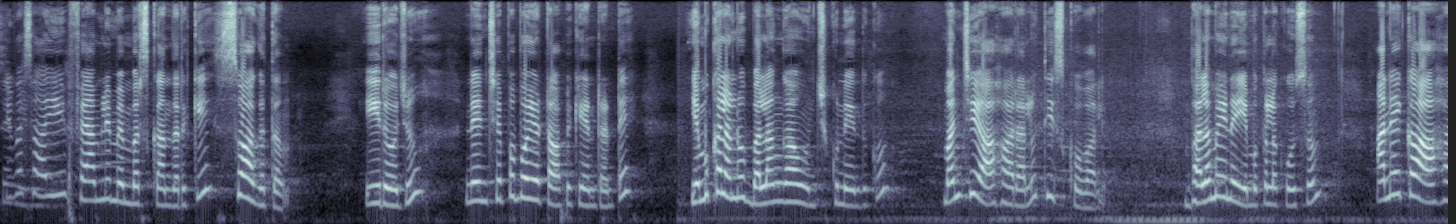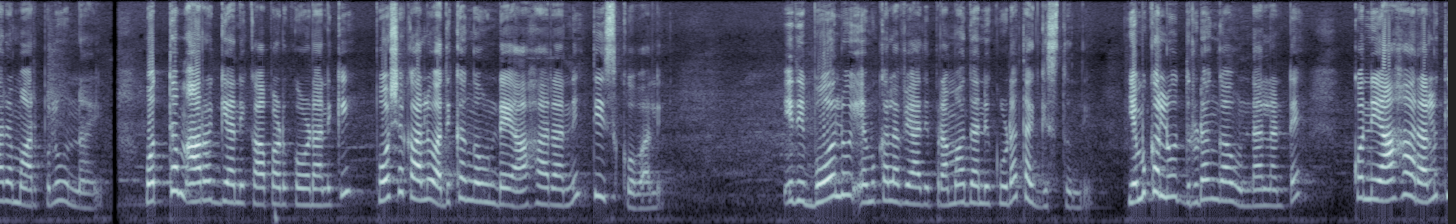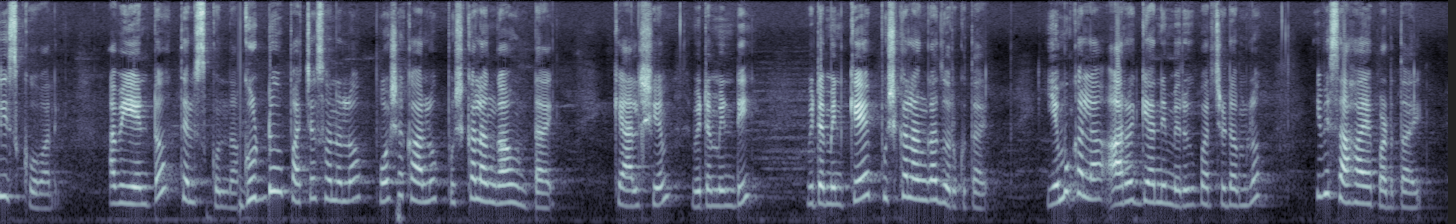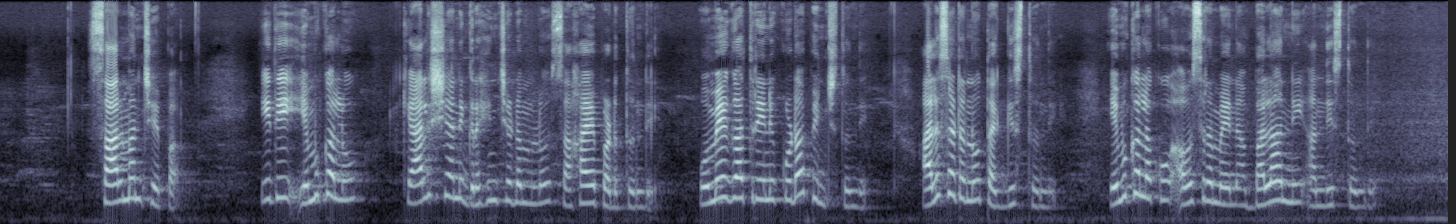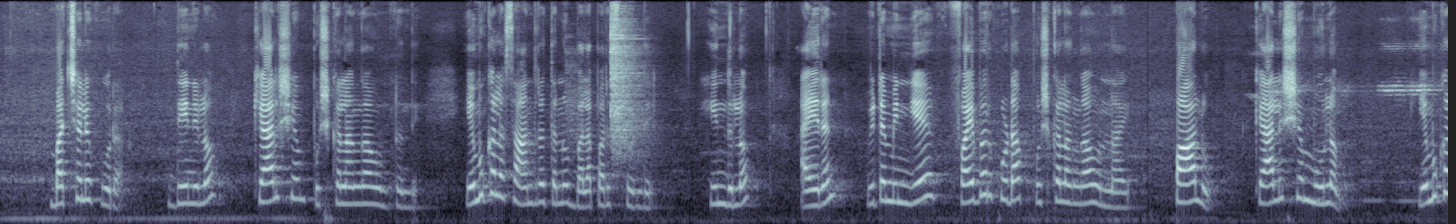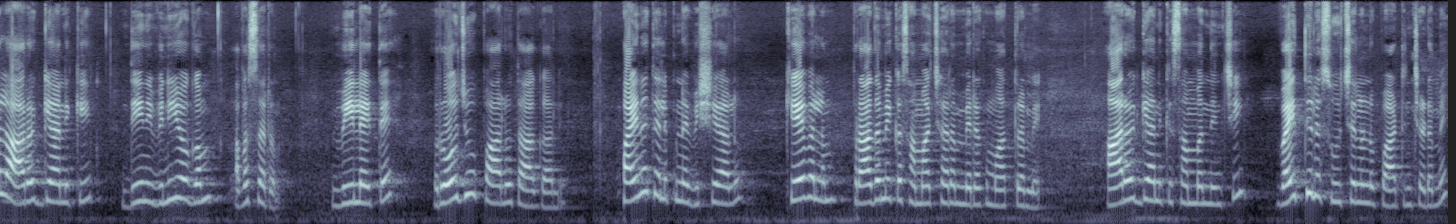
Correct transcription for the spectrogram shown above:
Shivasai family మెంబర్స్కి అందరికీ స్వాగతం. ఈరోజు నేను చెప్పబోయే టాపిక్ ఏంటంటే ఎముకలను బలంగా ఉంచుకునేందుకు మంచి ఆహారాలు తీసుకోవాలి. బలమైన ఎముకల కోసం అనేక ఆహార మార్పులు ఉన్నాయి. మొత్తం ఆరోగ్యాన్ని కాపాడుకోవడానికి పోషకాలు అధికంగా ఉండే ఆహారాన్ని తీసుకోవాలి. ఇది బోలు ఎముకల వ్యాధి ప్రమాదాన్ని కూడా తగ్గిస్తుంది. ఎముకలు దృఢంగా ఉండాలంటే కొన్ని ఆహారాలు తీసుకోవాలి. అవి ఏంటో తెలుసుకుందాం. గుడ్డు పచ్చసొనలో పోషకాలు పుష్కలంగా ఉంటాయి. Calcium vitamin D vitamin K పుష్కలంగా దొరుకుతాయి. ఎముకల ఆరోగ్యాన్ని మెరుగుపరచడంలో ఇవి సహాయపడతాయి. సాల్మన్ చేప. ఇది ఎముకలు కాల్షియాన్ని గ్రహించడంలో సహాయపడుతుంది. ఒమేగా త్రీని కూడా పెంచుతుంది. అలసటను తగ్గిస్తుంది. ఎముకలకు అవసరమైన బలాన్ని అందిస్తుంది. బచ్చలి కూర. దీనిలో కాల్షియం పుష్కలంగా ఉంటుంది. ఎముకల సాంద్రతను బలపరుస్తుంది. ఇందులో ఐరన్ విటమిన్ ఏ ఫైబర్ కూడా పుష్కలంగా ఉన్నాయి. పాలు కాల్షియం మూలం. ఎముకల ఆరోగ్యానికి దీని వినియోగం అవసరం. వీలైతే రోజూ పాలు తాగాలి. పైన తెలిపిన విషయాలు కేవలం ప్రాథమిక సమాచారం మేరకు మాత్రమే. ఆరోగ్యానికి సంబంధించి వైద్యుల సూచనలను పాటించడమే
